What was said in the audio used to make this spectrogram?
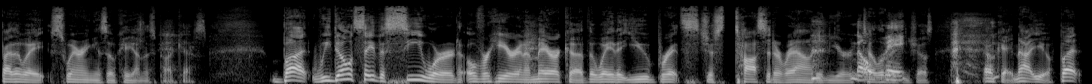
By the way swearing is okay on this podcast. But we don't say the c word over here in america the way that you brits just toss it around in your television me. shows. Okay not you. But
